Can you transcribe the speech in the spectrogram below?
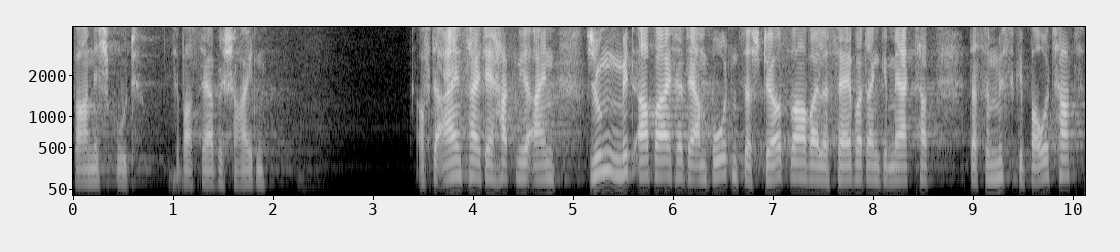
war nicht gut. Sie war sehr bescheiden. Auf der einen Seite hatten wir einen jungen Mitarbeiter, der am Boden zerstört war, weil er selber dann gemerkt hat, dass er Mist gebaut hat.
